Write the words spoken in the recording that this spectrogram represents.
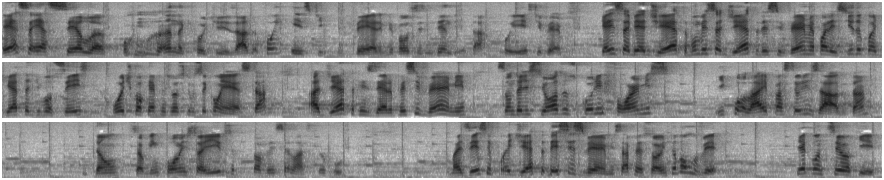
essa é a célula humana que foi utilizada, foi este verme, para vocês entenderem, tá? Foi este verme. Querem saber a dieta? Vamos ver se a dieta desse verme é parecida com a dieta de vocês ou de qualquer pessoa que você conhece, tá? A dieta que eles deram para esse verme são deliciosos coliformes e coli pasteurizado, tá? Então, se alguém come isso aí, você talvez, sei lá, se preocupe. Mas esse foi a dieta desses vermes, tá pessoal? Então vamos ver. O que aconteceu aqui?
